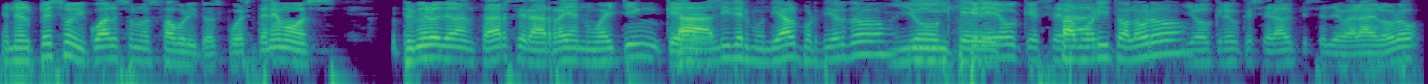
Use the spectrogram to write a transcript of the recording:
en el peso y cuáles son los favoritos? Pues tenemos, el primero de lanzar será Ryan Whiting, que Ah, líder mundial, por cierto. yo y que creo que será favorito al oro. yo creo que será el que se llevará el oro.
